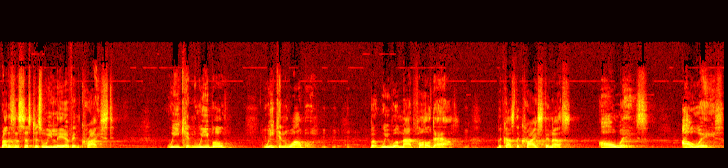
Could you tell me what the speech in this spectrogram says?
Brothers and sisters, we live in Christ. We can weeble, we can wobble but we will not fall down because the Christ in us always, always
